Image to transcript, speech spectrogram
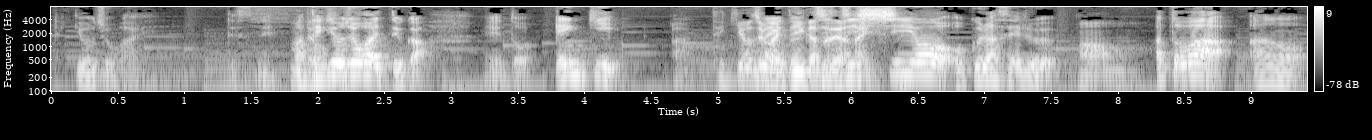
適用除外ですね。まあ、適用除外っていうか、えっ、と、延期。あ、適用除外って言い方ではないん実。施を遅らせる。ああとは、あの、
